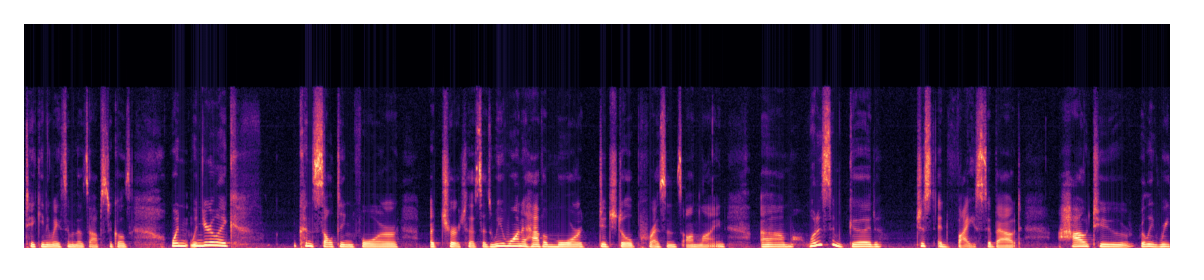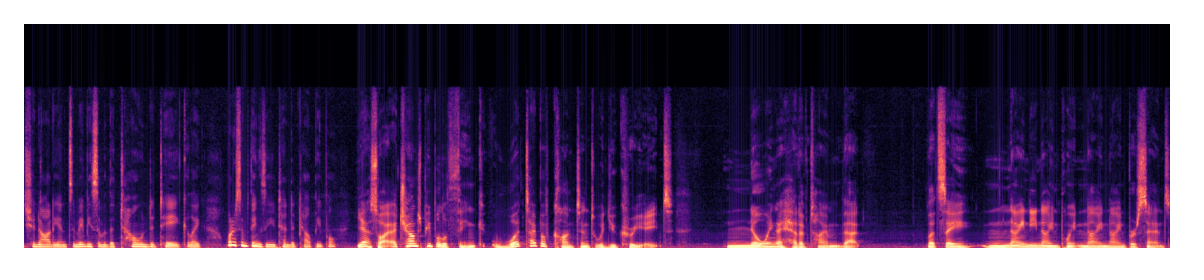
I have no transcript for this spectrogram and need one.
taking away some of those obstacles. When when you're like consulting for a church that says we want to have a more digital presence online, um, what is some good just advice about how to really reach an audience and maybe some of the tone to take? Like, what are some things that you tend to tell people? Yeah, so I challenge people to think what type of content would you create knowing ahead of time that, let's say, 99.99%,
